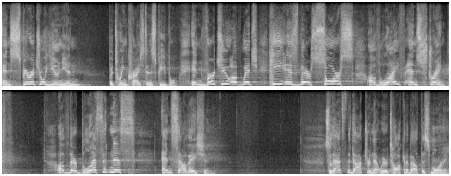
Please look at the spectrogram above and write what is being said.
and spiritual union between Christ and his people, in virtue of which he is their source of life and strength, of their blessedness and salvation. So that's the doctrine that we were talking about this morning.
